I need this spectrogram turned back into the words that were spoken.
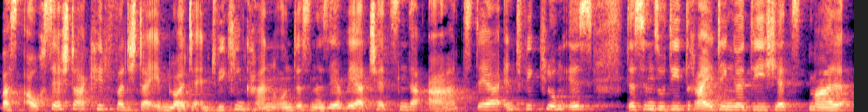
was auch sehr stark hilft, weil ich da eben Leute entwickeln kann und es eine sehr wertschätzende Art der Entwicklung ist. Das sind so die drei Dinge, die ich jetzt mal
